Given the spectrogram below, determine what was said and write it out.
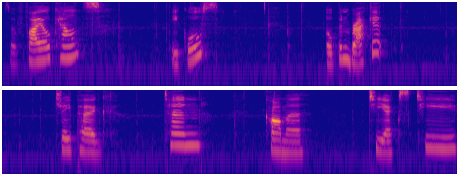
So file counts equals open bracket JPEG 10, comma TXT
